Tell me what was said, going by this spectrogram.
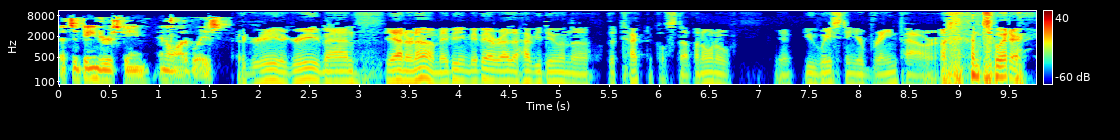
that's a dangerous game in a lot of ways. Agreed. Agreed, man. Yeah, I don't know. Maybe, maybe I'd rather have you doing the, the technical stuff. I don't want to you, know, you wasting your brain power on, on Twitter.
